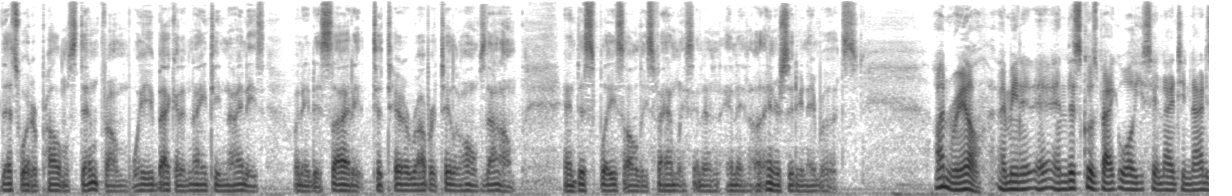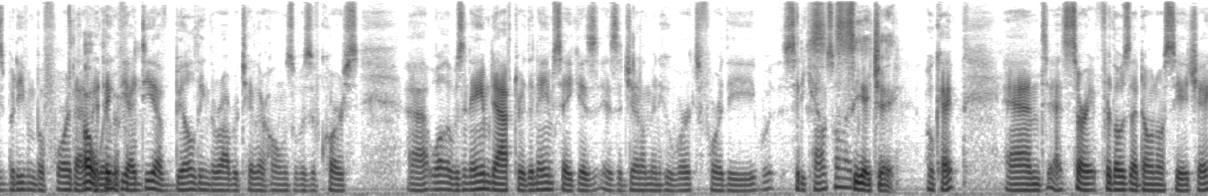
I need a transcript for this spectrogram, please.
that's where the problem stemmed from. Way back in the 1990s, when they decided to tear Robert Taylor homes down and displace all these families in, the- in uh, inner city neighborhoods. Unreal. I mean, it, and this goes back. Well, you say 1990s, but even before that, Oh, I think the idea of building the Robert Taylor homes was, of course, uh, well, it was named after the namesake is is a gentleman who worked for the city council. CHA, okay, and uh, sorry for those that don't know CHA.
